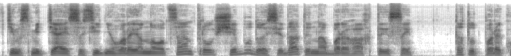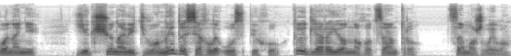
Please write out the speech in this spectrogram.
Втім, сміття із сусіднього районного центру ще буде осідати на берегах тиси. Та тут переконані, якщо навіть вони досягли успіху, то й для районного центру це можливо.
